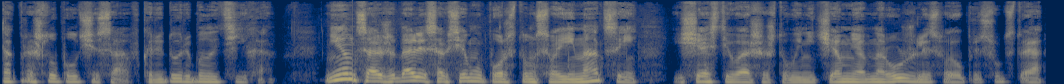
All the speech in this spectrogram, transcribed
Так прошло полчаса. В коридоре было тихо. Немцы ожидали со всем упорством своей нации, И счастье ваше, что вы ничем не обнаружили своего присутствия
